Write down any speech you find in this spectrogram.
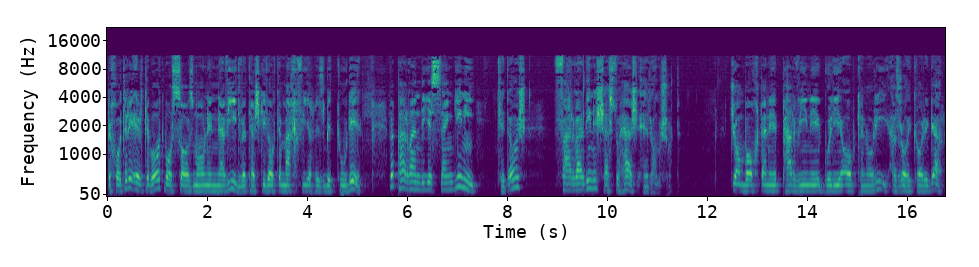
به خاطر ارتباط با سازمان نوید و تشکیلات مخفی حزب توده و پرونده سنگینی که داشت فروردین 68 اعدام شد. جان باختن پروین گلی آبکناری از راه کارگر.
